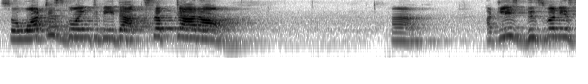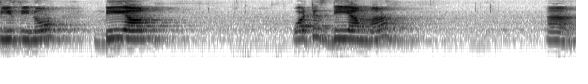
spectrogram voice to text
So, what is going to be the acceptor arm? Huh. At least this one is easy, no? D arm. What is D arm? Huh? Huh.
